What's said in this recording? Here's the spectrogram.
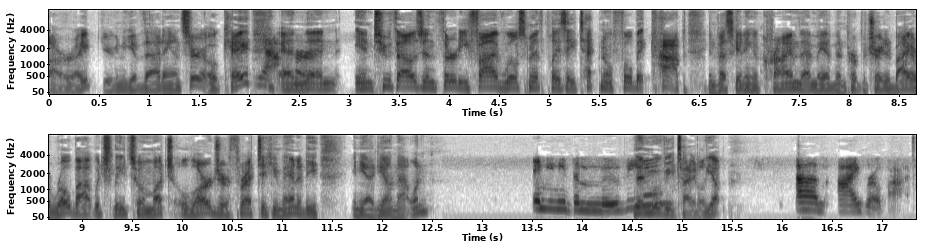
All right, you're going to give that answer. Okay. Yeah, And her. then in 2035, Will Smith plays a technophobic cop investigating a crime that may have been perpetrated by a robot, which leads to a much larger threat to humanity. Any idea on that one? And you need the movie? The movie title. Yep. Um, I Robot.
